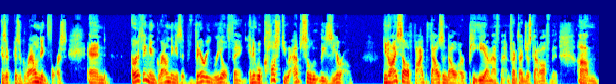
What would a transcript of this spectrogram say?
is a, is a grounding force and earthing and grounding is a very real thing and it will cost you absolutely zero. You know, I sell a $5,000 PEMF mat. In fact, I just got off of it. Um,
